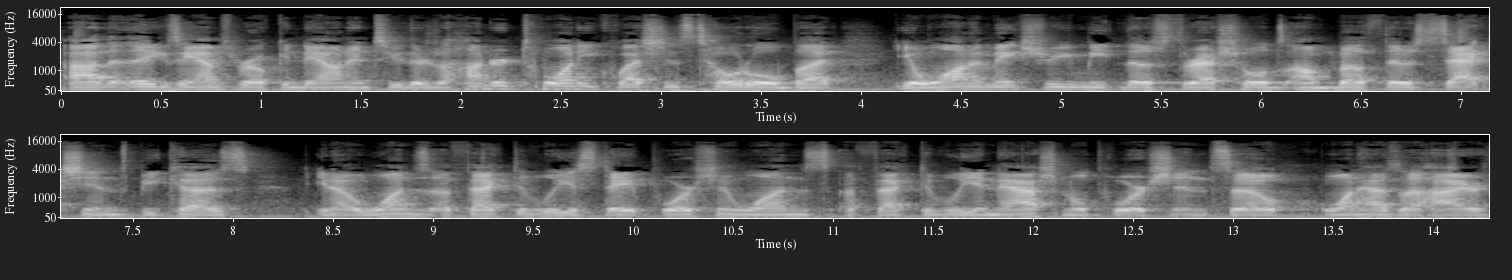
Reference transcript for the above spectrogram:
uh, that the exam's broken down into. There's 120 questions total, but you'll want to make sure you meet those thresholds on both those sections because you know one's effectively a state portion, one's effectively a national portion. So one has a higher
